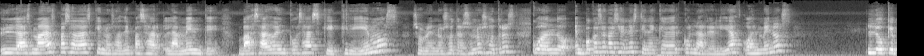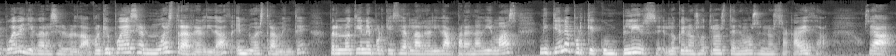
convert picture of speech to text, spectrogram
las malas pasadas que nos hace pasar la mente basado en cosas que creemos sobre nosotras o nosotros cuando en pocas ocasiones tiene que ver con la realidad o al menos lo que puede llegar a ser verdad, porque puede ser nuestra realidad en nuestra mente, pero no tiene por qué ser la realidad para nadie más, ni tiene por qué cumplirse lo que nosotros tenemos en nuestra cabeza. O sea,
